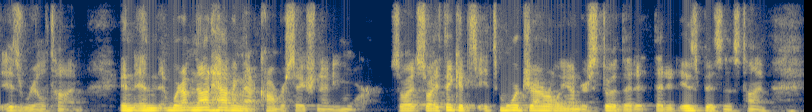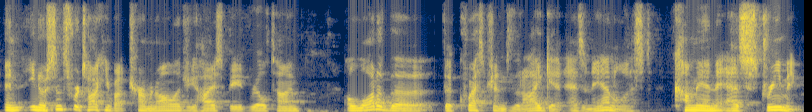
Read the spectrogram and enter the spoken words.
is real time, and and we're not having that conversation anymore. So I, so I think it's it's more generally understood that it that it is business time, and you know since we're talking about terminology, high speed, real time, a lot of the the questions that I get as an analyst come in as streaming.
